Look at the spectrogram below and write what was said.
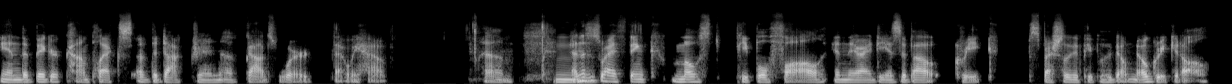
in the bigger complex of the doctrine of God's word that we have. Um, mm. And this hmm. is where I think most people fall in their ideas about Greek, especially the people who don't know Greek at all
